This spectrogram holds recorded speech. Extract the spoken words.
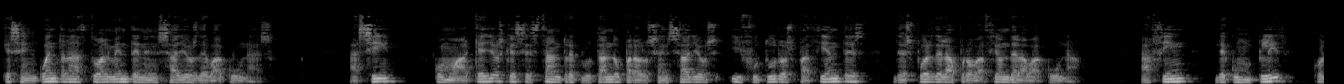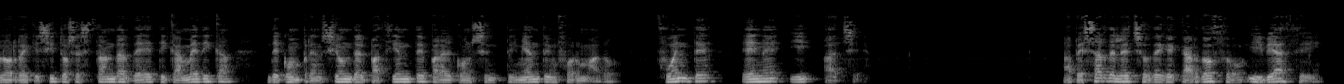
que se encuentran actualmente en ensayos de vacunas, así como a aquellos que se están reclutando para los ensayos y futuros pacientes después de la aprobación de la vacuna, a fin de cumplir con los requisitos estándar de ética médica de comprensión del paciente para el consentimiento informado. Fuente NIH. a pesar del hecho de que Cardozo y Beazzi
